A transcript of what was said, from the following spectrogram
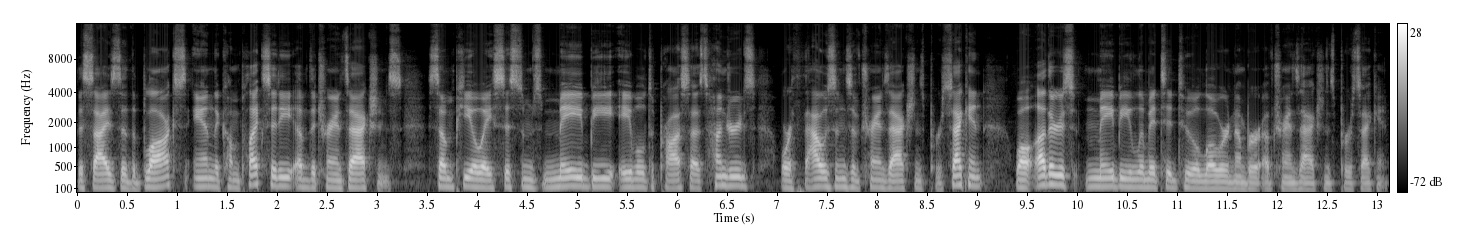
the size of the blocks, and the complexity of the transactions. Some POA systems may be able to process hundreds or thousands of transactions per second, while others may be limited to a lower number of transactions per second.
